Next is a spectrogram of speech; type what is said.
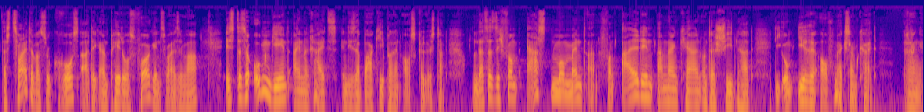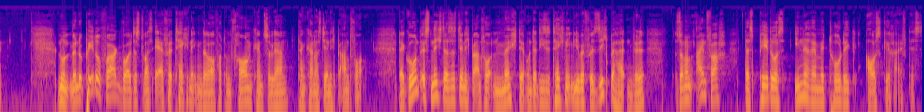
das zweite, was so großartig an Pedros Vorgehensweise war, ist, dass er umgehend einen Reiz in dieser Barkeeperin ausgelöst hat und dass er sich vom ersten Moment an von all den anderen Kerlen unterschieden hat, die um ihre Aufmerksamkeit rangen. Nun, wenn du Pedro fragen wolltest, was er für Techniken drauf hat, um Frauen kennenzulernen, dann kann er es dir nicht beantworten. Der Grund ist nicht, dass es dir nicht beantworten möchte und er diese Techniken lieber für sich behalten will, sondern einfach, dass Pedros innere Methodik ausgereift ist.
